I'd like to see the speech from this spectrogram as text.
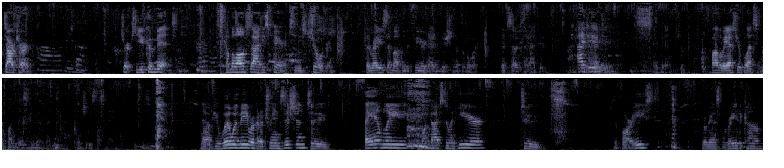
it's our turn. Church, do you commit to come alongside these parents and these children to raise them up in the fear and admonition of the Lord? If so, say, I do. I do. I do. Amen. Father, we ask your blessing upon this commitment. In Jesus' name. Now, if you will with me, we're going to transition to family, what God's doing here, to, to the Far East. We're going to ask Maria to come,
